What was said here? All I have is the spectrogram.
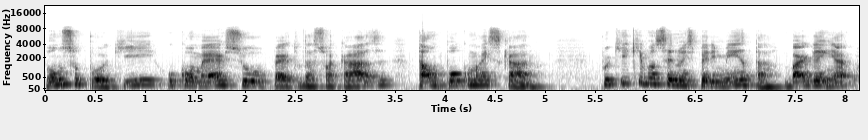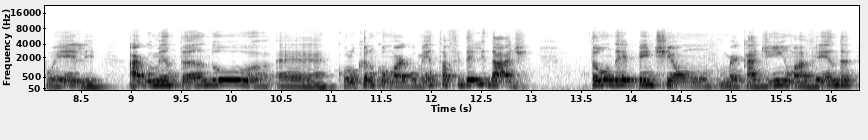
vamos supor que o comércio perto da sua casa está um pouco mais caro. por que, que você não experimenta barganhar com ele, argumentando, é, colocando como argumento a fidelidade? Então, de repente, é um, um mercadinho, uma venda,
